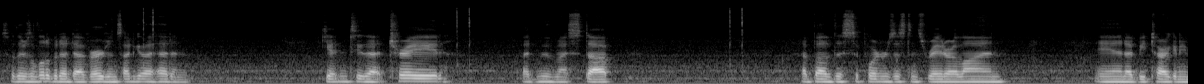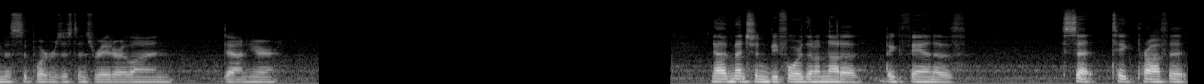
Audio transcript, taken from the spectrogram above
So there's a little bit of divergence. I'd go ahead and get into that trade. I'd move my stop above the support and resistance radar line and I'd be targeting the support and resistance radar line down here. Now I've mentioned before that I'm not a big fan of set take profit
